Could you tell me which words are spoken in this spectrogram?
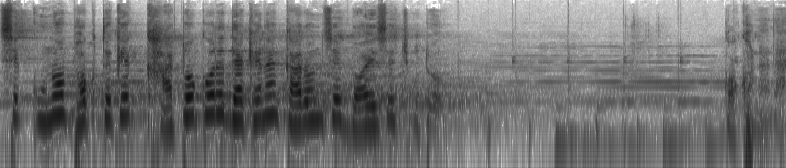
সে কোনো ভক্তকে খাটো করে দেখে না, কারণ সে বয়সে ছোট। কখনো না।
